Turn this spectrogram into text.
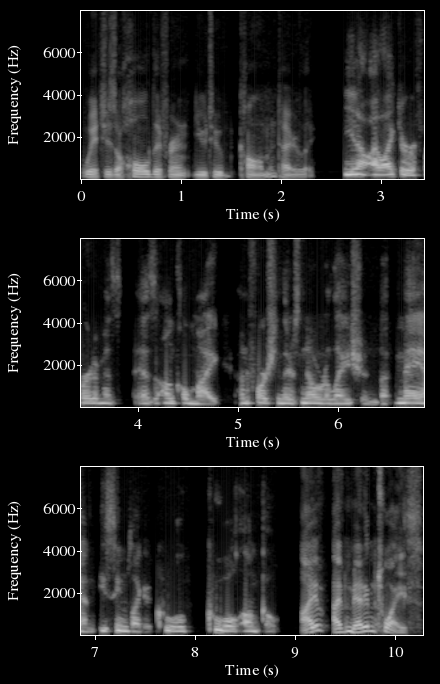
which is a whole different YouTube column entirely. You know, I like to refer to him as as Uncle Mike. Unfortunately, there's no relation, but man, he seems like a cool cool uncle. I've I've met him twice,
